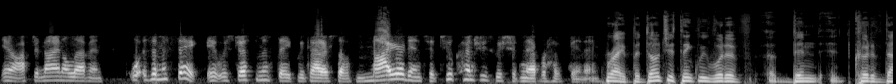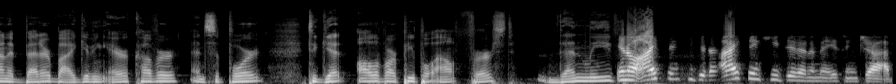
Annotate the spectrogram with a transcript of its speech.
you know, after 9/11 was a mistake. It was just a mistake. We got ourselves mired into two countries we should never have been in. Right, but don't you think we would have uh, been could have done it better by giving air cover and support to get all of our people out first, then leave? You know, I think he did. I think he did an amazing job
